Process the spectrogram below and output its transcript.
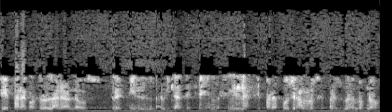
es para controlar a los 3.000 habitantes que hay en las islas, es para apoyarlos, es para ayudarlos, no.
